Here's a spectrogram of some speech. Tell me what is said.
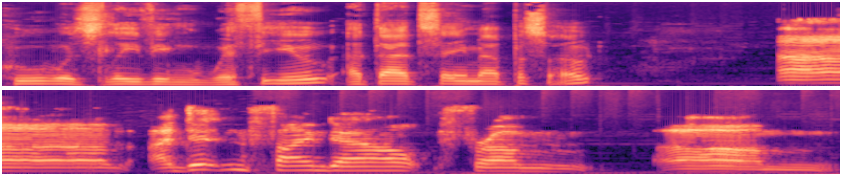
who was leaving with you at that same episode? Um, I didn't find out from um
